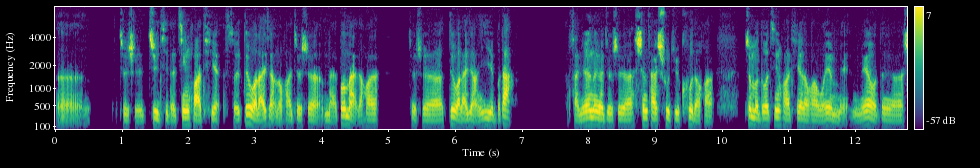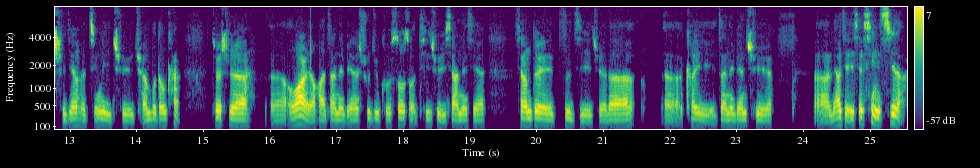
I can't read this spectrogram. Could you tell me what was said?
呃就是具体的精华贴。所以对我来讲的话，就是买不买的话，就是对我来讲意义不大。反正那个就是身材数据库的话，这么多精华贴的话，我也没没有那个时间和精力去全部都看。就是呃偶尔的话，在那边数据库搜索提取一下那些相对自己觉得呃可以在那边去呃了解一些信息的，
